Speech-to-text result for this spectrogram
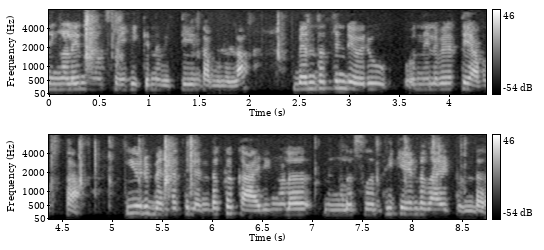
നിങ്ങളെയും നിങ്ങൾ സ്നേഹിക്കുന്ന വ്യക്തിയും തമ്മിലുള്ള ബന്ധത്തിന്റെ ഒരു നിലവിലത്തെ അവസ്ഥ. ഈ ഒരു ബന്ധത്തിൽ എന്തൊക്കെ കാര്യങ്ങൾ നിങ്ങൾ ശ്രദ്ധിക്കേണ്ടതായിട്ടുണ്ട്?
